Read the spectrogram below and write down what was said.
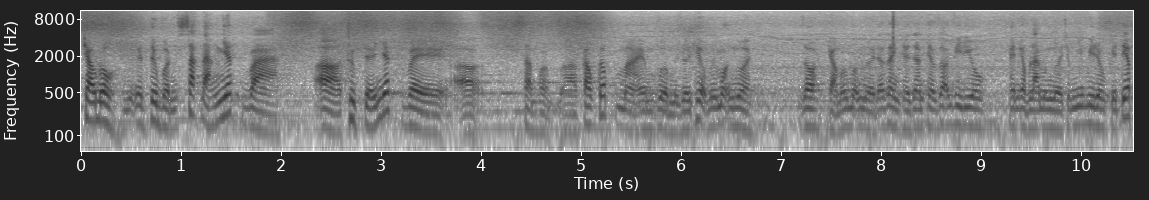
trao đổi những cái tư vấn xác đáng nhất và uh, thực tế nhất về uh, sản phẩm uh, cao cấp mà em vừa mới giới thiệu với mọi người. Rồi, cảm ơn mọi người đã dành thời gian theo dõi video. Hẹn gặp lại mọi người trong những video kế tiếp.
